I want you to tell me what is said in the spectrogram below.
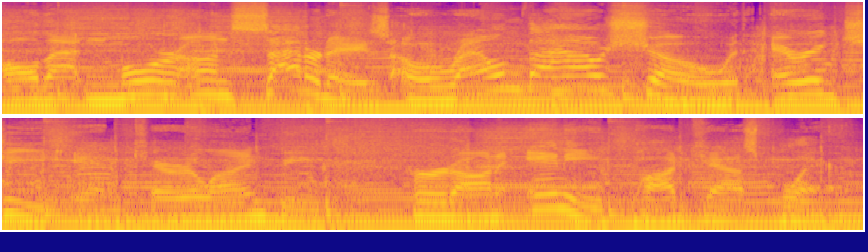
All that and more on Saturdays Around the House Show with Eric G and Caroline B. Heard on any podcast player.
